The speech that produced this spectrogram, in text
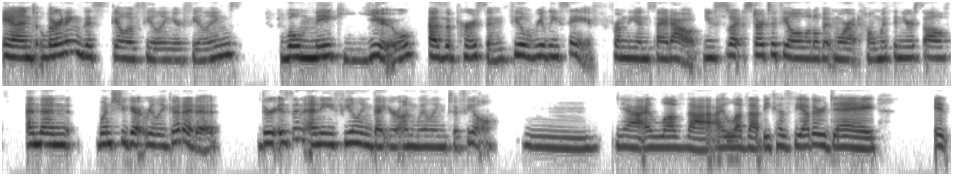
and learning this skill of feeling your feelings will make you as a person feel really safe from the inside out. You start to feel a little bit more at home within yourself. And then once you get really good at it, there isn't any feeling that you're unwilling to feel. Mm, yeah, I love that. I love that because the other day it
